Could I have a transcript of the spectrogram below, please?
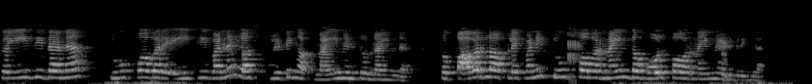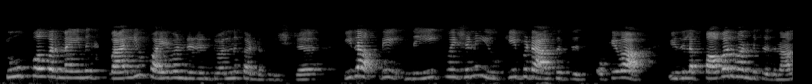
So easy தானே? 2 power 81 you are splitting up 9 into 9 so power law apply பண்ணி 2 power 9 the whole power 9 எழுதுறீங்க. 2 power 9 வேல்யூ 512 கண்டுபிடிச்சிட்டு இது அப்படியே இந்த ஈக்குவேஷனை you keep it as it is ஓகேவா இதுல பவர் வந்துட்டதுனால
